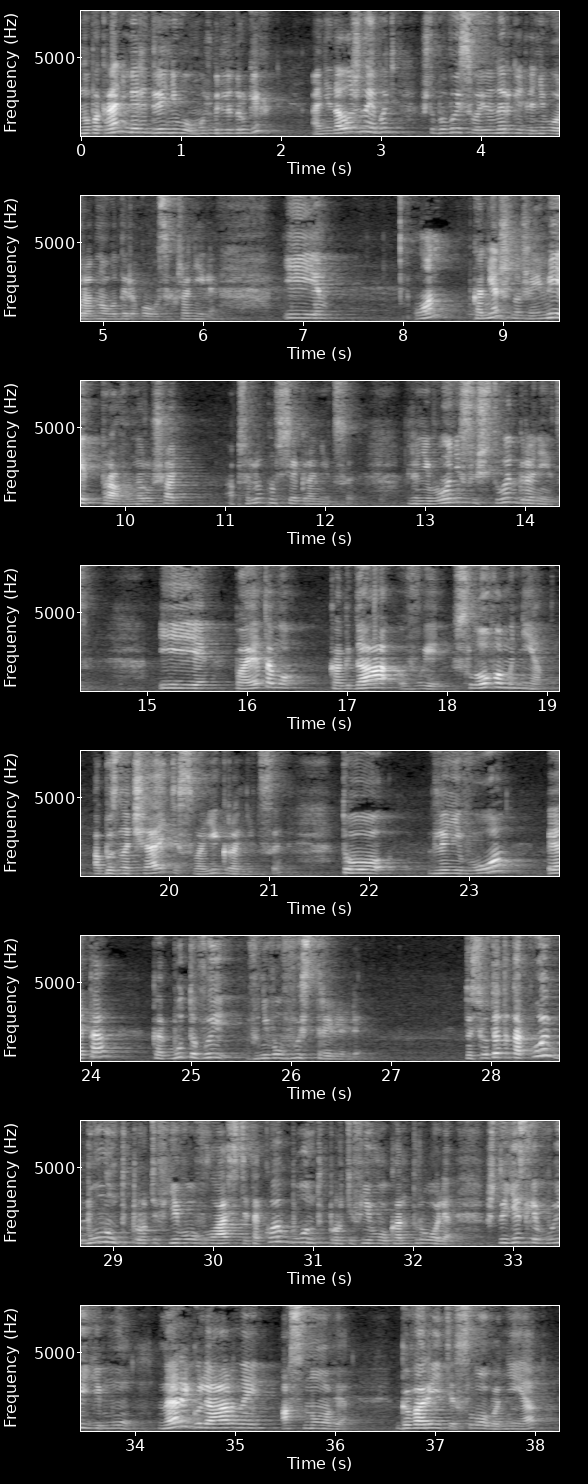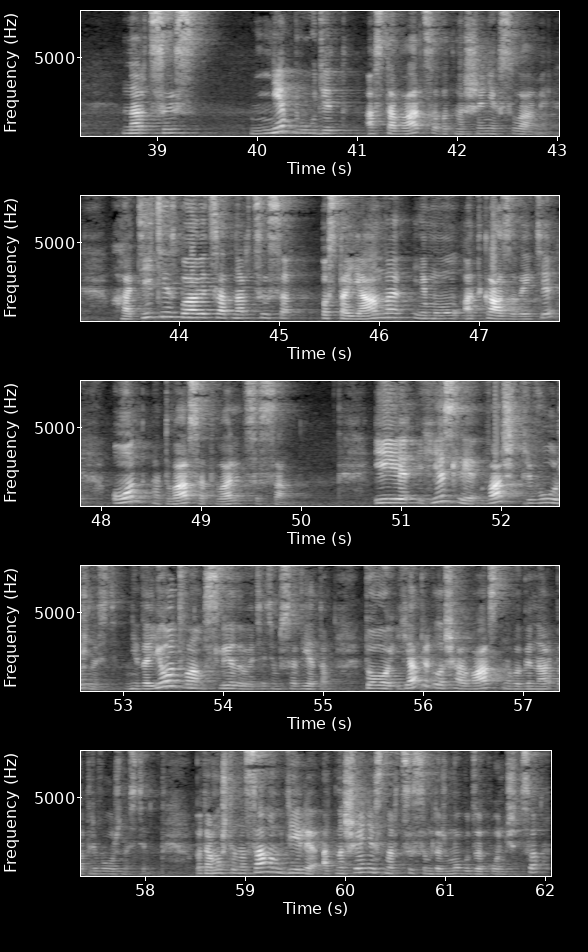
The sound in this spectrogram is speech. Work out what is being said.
Ну, по крайней мере, для него. Может быть, для других они должны быть, чтобы вы свою энергию для него, родного, дорогого, сохранили. И он, конечно же, имеет право нарушать абсолютно все границы. Для него не существует границ. И поэтому, когда вы словом «нет» обозначаете свои границы, то для него это как будто вы в него выстрелили. То есть вот это такой бунт против его власти, такой бунт против его контроля, что если вы ему на регулярной основе говорите слово «нет», нарцисс не будет оставаться в отношениях с вами. Хотите избавиться от нарцисса, постоянно ему отказывайте, он от вас отвалится сам. И если ваша тревожность не дает вам следовать этим советам, то я приглашаю вас на вебинар по тревожности. Потому что на самом деле отношения с нарциссом даже могут закончиться,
